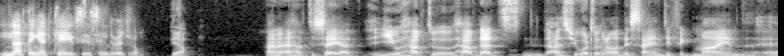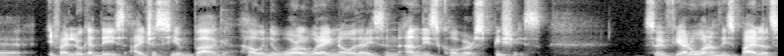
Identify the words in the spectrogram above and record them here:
Nothing at caves is individual. Yeah. And I have to say, uh, you have to have that, as you were talking about the scientific mind. Uh, if I look at this, I just see a bug. How in the world would I know that it's an undiscovered species? So if you're one of these pilots,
